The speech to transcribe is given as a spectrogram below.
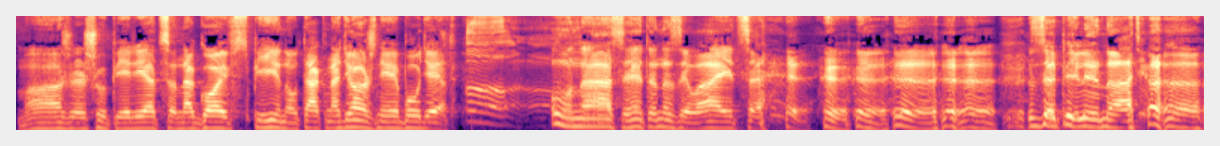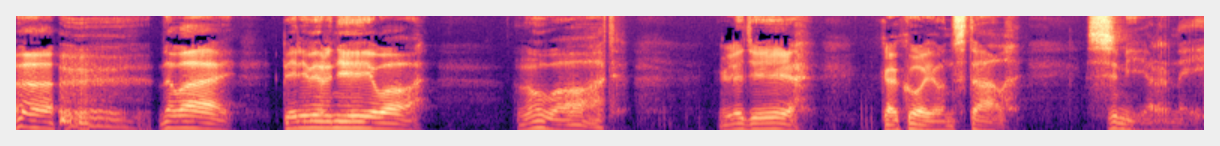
Можешь упереться ногой в спину, так надежнее будет. У нас это называется запеленать. Давай, переверни его. Ну вот, гляди, какой он стал смирный.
